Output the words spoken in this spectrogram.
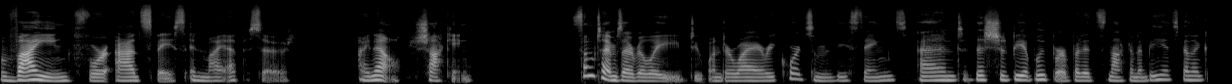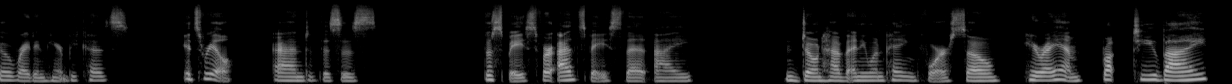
vying for ad space in my episode. I know, shocking. Sometimes I really do wonder why I record some of these things, and this should be a blooper, but it's not going to be. It's going to go right in here because it's real. And this is the space for ad space that I don't have anyone paying for. So here I am, brought to you by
